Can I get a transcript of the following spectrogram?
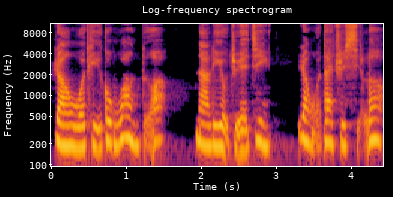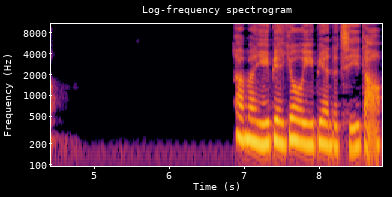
让我提供望德；哪里有绝境，让我带去喜乐。他们一遍又一遍的祈祷，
